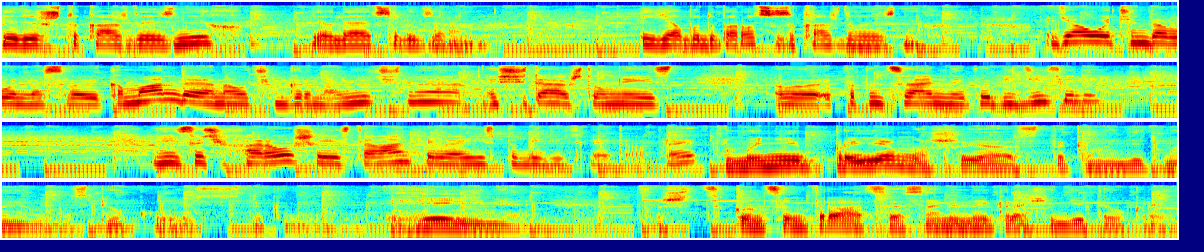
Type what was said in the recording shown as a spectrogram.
Я вижу, что каждый из них является лидером. И я буду бороться за каждого из них. Я очень довольна своей командой, она очень гармоничная. Я считаю, что у меня есть э, потенциальные победители. Есть очень хорошие, есть талантливые, а есть победители этого проекта. Мені приємно, що я з такими дітьми спілкуюсь, з такими геніями. Це ж концентрація, самі найкращі діти України.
